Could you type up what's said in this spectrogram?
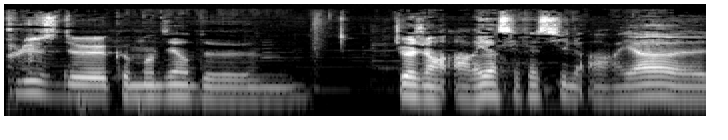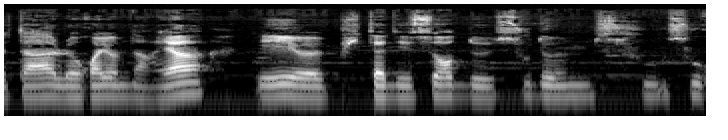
plus de comment dire de tu vois genre Aria c'est facile. Aria euh, t'as le royaume d'Aria et euh, puis t'as des sortes de sous sous sous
